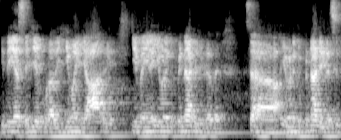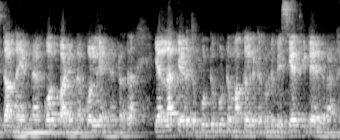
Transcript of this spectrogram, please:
இது ஏன் செய்யக்கூடாது இவன் யாரு இவன் ஏன் இவனுக்கு பின்னாடி இருக்கிறது? இவனுக்கு பின்னாடி இருக்கிற சித்தாந்தம் என்ன கோட்பாடு என்ன கொள்கை என்னன்றத எல்லாத்தையும் எடுத்து புட்டு புட்டு மக்கள்கிட்ட கொண்டு போய் சேர்த்துக்கிட்டே இருக்கிறாங்க.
